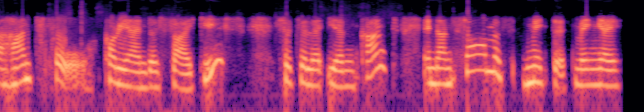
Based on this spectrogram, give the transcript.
'n handvol koriander saadjies, sit hulle een kant en dan saam met dit meng jy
